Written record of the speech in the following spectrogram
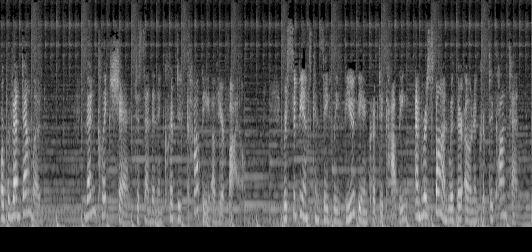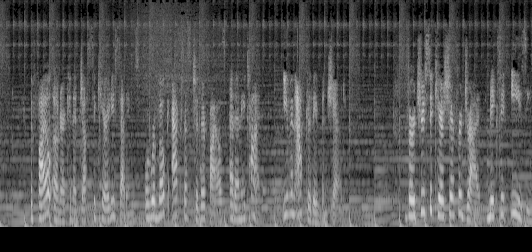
or prevent download. Then click Share to send an encrypted copy of your file. Recipients can safely view the encrypted copy and respond with their own encrypted content. The file owner can adjust security settings or revoke access to their files at any time, even after they've been shared. Virtru Secure Share for Drive makes it easy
